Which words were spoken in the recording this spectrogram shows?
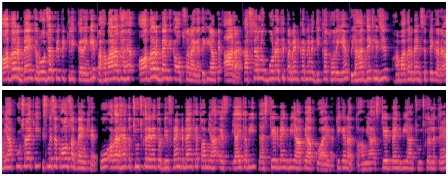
अदर बैंक रोजर पे पे क्लिक करेंगे तो हमारा जो है अदर बैंक का ऑप्शन आएगा। देखिए, यहाँ पे आ रहा है। काफ़ी सारे लोग बोल रहे थे पेमेंट करने में दिक्कत हो रही है तो यहाँ देख लीजिए, हम अदर बैंक से पे कर रहे हैं। अब यहाँ पूछ रहा है कि इसमें से कौन सा बैंक है? वो अगर है तो चूज़ करें, नहीं तो डिफरेंट बैंक है तो हम यहाँ एस का भी, या स्टेट बैंक भी यहाँ पे आपको आएगा, ठीक है ना? तो हम यहाँ स्टेट बैंक भी यहाँ चूज़ कर लेते हैं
